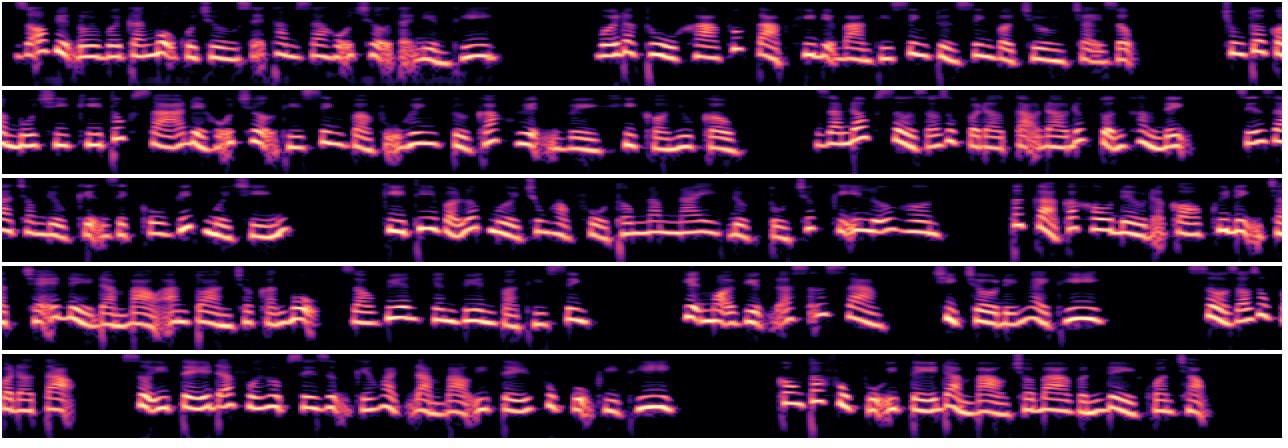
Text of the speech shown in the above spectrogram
Rõ việc đối với cán bộ của trường sẽ tham gia hỗ trợ tại điểm thi. Với đặc thù khá phức tạp khi địa bàn thí sinh tuyển sinh vào trường trải rộng, chúng tôi còn bố trí ký túc xá để hỗ trợ thí sinh và phụ huynh từ các huyện về khi có nhu cầu. Giám đốc Sở Giáo dục và Đào tạo Đào Đức Tuấn khẳng định, diễn ra trong điều kiện dịch COVID-19, Kỳ thi vào lớp 10 trung học phổ thông năm nay được tổ chức kỹ lưỡng hơn. Tất cả các khâu đều đã có quy định chặt chẽ để đảm bảo an toàn cho cán bộ, giáo viên, nhân viên và thí sinh. Hiện mọi việc đã sẵn sàng, chỉ chờ đến ngày thi. Sở Giáo dục và Đào tạo, Sở Y tế đã phối hợp xây dựng kế hoạch đảm bảo y tế phục vụ kỳ thi. Công tác phục vụ y tế đảm bảo cho ba vấn đề quan trọng.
